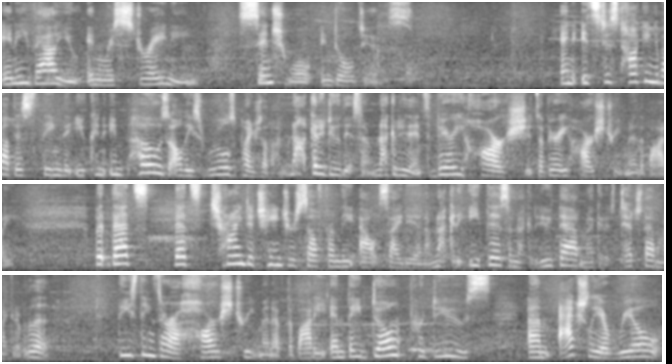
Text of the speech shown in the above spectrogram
any value in restraining sensual indulgence. And it's just talking about this thing that you can impose all these rules upon yourself. I'm not going to do this. I'm not going to do that. It's very harsh. It's a very harsh treatment of the body. But that's that's trying to change yourself from the outside in. I'm not going to eat this. I'm not going to do that. I'm not going to touch that. I'm not going to. These things are a harsh treatment of the body, and they don't produce um, actually a real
